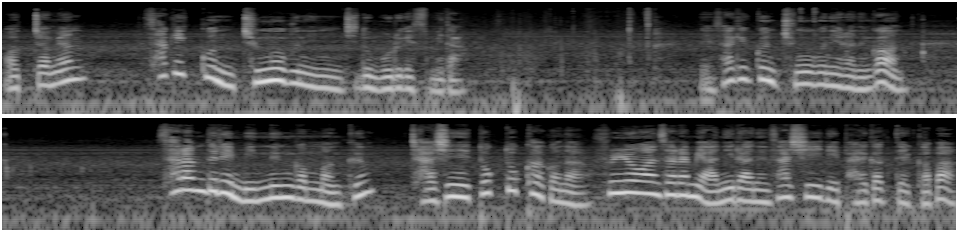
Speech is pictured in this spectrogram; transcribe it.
어쩌면 사기꾼 증후군인지도 모르겠습니다. 네, 사기꾼 증후군이라는 건 사람들이 믿는 것만큼 자신이 똑똑하거나 훌륭한 사람이 아니라는 사실이 발각될까봐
